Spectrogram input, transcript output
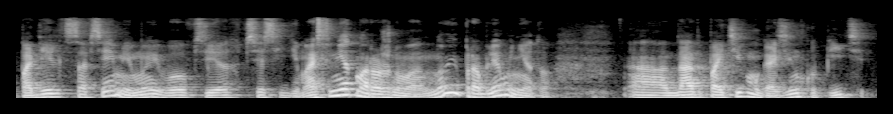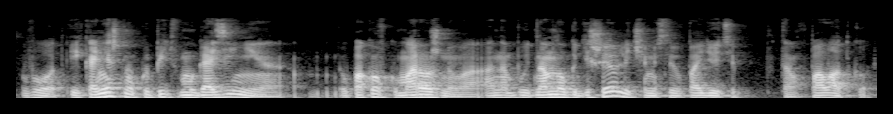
поделится со всеми, и мы его все, все съедим. А если нет мороженого, ну и проблемы нету. А, надо пойти в магазин купить. Вот. И, конечно, купить в магазине упаковку мороженого, она будет намного дешевле, чем если вы пойдете там, в палатку,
